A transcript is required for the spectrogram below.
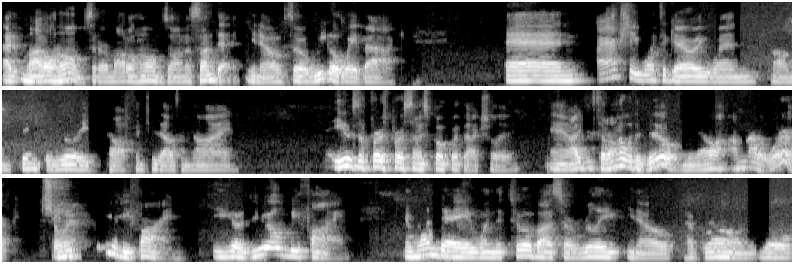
at model homes, at our model homes on a Sunday, you know, so we go way back. And I actually went to Gary when um, things were really tough in 2009. He was the first person I spoke with, actually. And I just said, I don't know what to do. You know, I'm not at work. Sure. You'll be fine. He goes, You'll be fine. And one day when the two of us are really, you know, have grown, we'll,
